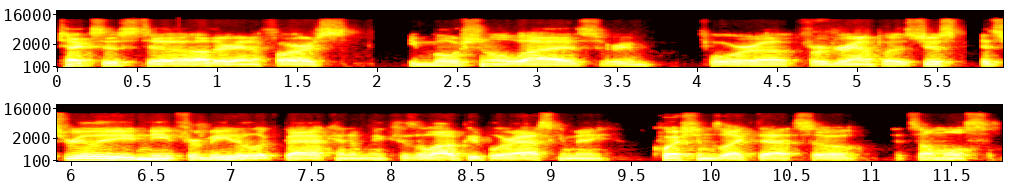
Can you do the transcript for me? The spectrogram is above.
Texas to other NFRs, emotional wise, or for uh, for Grandpa, it's just it's really neat for me to look back and I mean, because a lot of people are asking me questions like that, so it's almost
